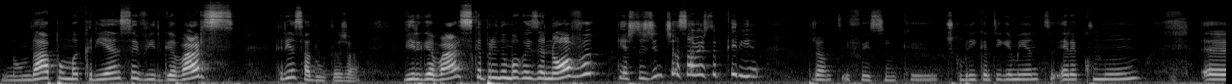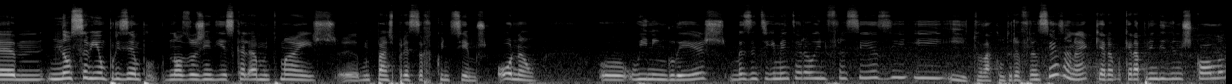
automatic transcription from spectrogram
não dá para uma criança vir gabar-se, criança adulta já, vir gabar-se que aprendeu uma coisa nova, que esta gente já sabe esta porcaria. Pronto, e foi assim que descobri que antigamente era comum. hum, não sabiam, por exemplo, nós hoje em dia, se calhar, muito mais, eh, muito mais pressa reconhecemos, ou não, o, o hino inglês, mas antigamente era o hino francês e, e- e toda a cultura francesa, não é? Que era, que era aprendida na escola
